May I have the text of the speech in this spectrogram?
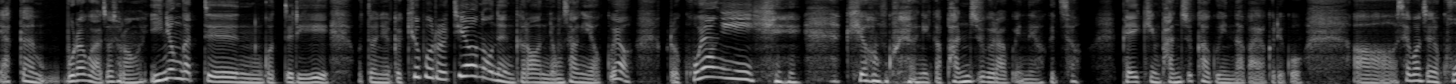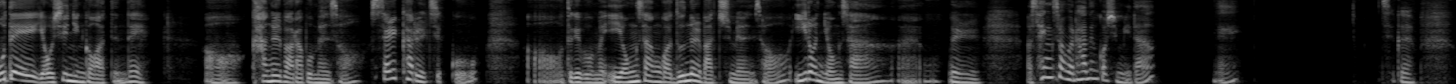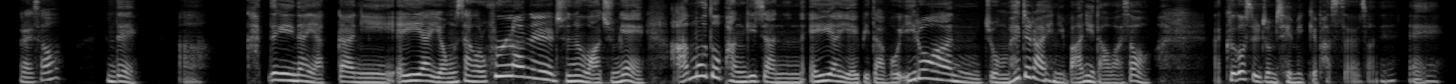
약간 뭐라고 하죠 저런 인형 같은 것들이 어떤 이렇게 큐브를 띄워놓는 그런 영상이었고요. 그리고 고양이 귀여운 고양이가 반죽을 하고 있네요. 그쵸? 베이킹 반죽하고 있나 봐요. 그리고 어, 세 번째는 고대 여신인 것 같은데 어, 강을 바라보면서 셀카를 찍고 어, 어떻게 보면 이 영상과 눈을 맞추면서 이런 영상을 생성을 하는 것입니다. 네. 지금 그래서 근데 아 가뜩이나 약간 이 AI 영상으로 혼란을 주는 와중에 아무도 반기지 않는 AI 앱이다. 뭐 이러한 좀 헤드라인이 많이 나와서 그것을 좀 재밌게 봤어요, 저는. 예.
